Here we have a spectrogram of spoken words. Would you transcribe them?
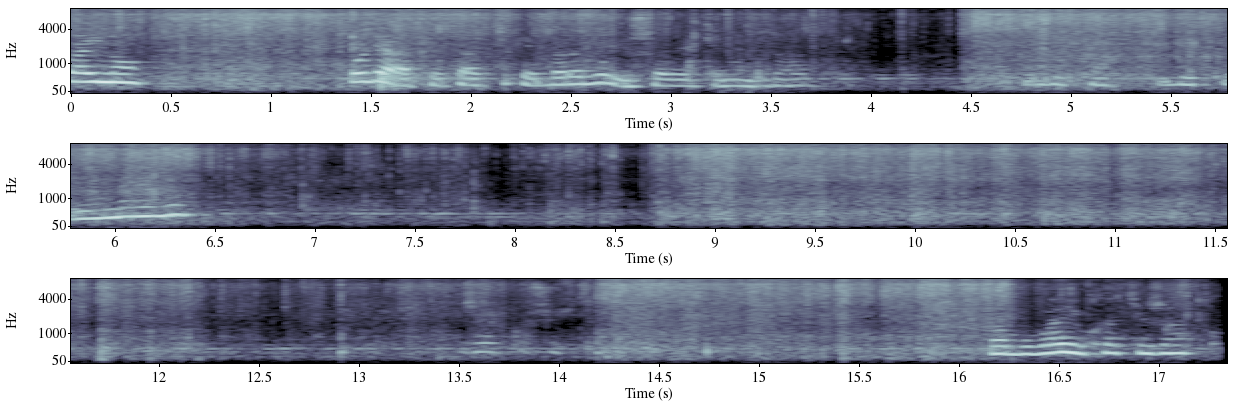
файно поляти. Так, чекай, барабою ще викину одразу. Сюди так, сюди кинемо. Жарко щось тут. А буває в хаті жарко.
